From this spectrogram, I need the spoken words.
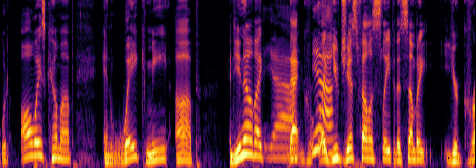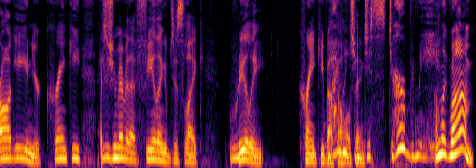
would always come up and wake me up. And you know, like Yeah. that, gr- Yeah. like you just fell asleep and then somebody, you're groggy and you're cranky. I just remember that feeling of just like really cranky about Why the whole would you thing. disturb me? I'm like, mom,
